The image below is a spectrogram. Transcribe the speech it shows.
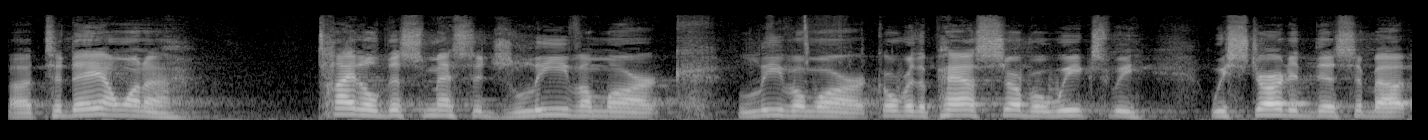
Uh, today, I want to title this message, Leave a Mark. Leave a Mark. Over the past several weeks, we, we started this about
